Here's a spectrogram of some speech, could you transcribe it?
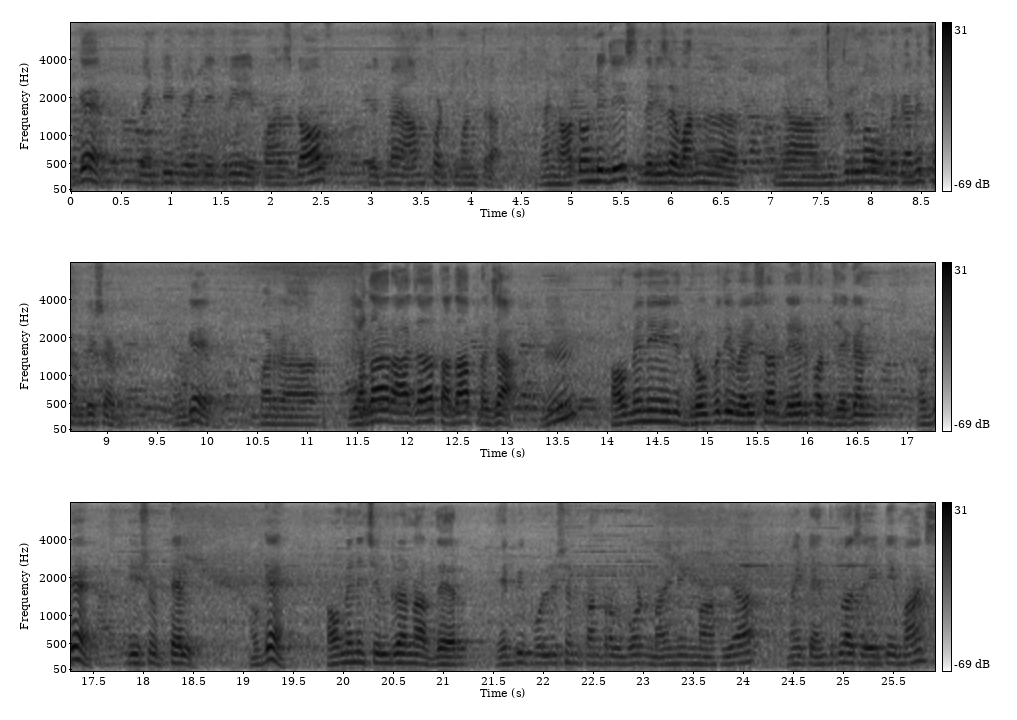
okay 2023 he passed off with my amphit mantra and not only this there is a one uh, uh, నిద్రలో ఉండగానే చంపేశాడు ఓకే ఫర్ యదా రాజా తదా ప్రజా హౌ మెనీ ద్రౌపది వైఫ్స్ ఆర్ దేర్ ఫర్ జగన్ ఓకే హీ షుడ్ టెల్ ఓకే హౌ మెనీ చిల్డ్రన్ ఆర్ దేర్ ఏపీ పొల్యూషన్ కంట్రోల్ బోర్డ్ మైనింగ్ మాఫియా మై టెన్త్ క్లాస్ ఎయిటీ మార్క్స్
